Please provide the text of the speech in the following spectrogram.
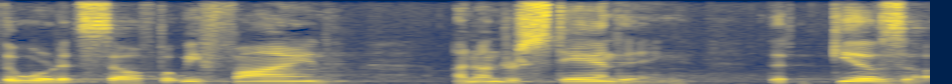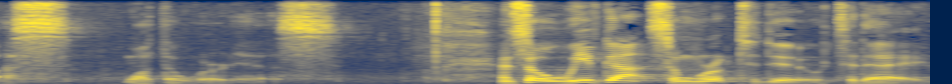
the word itself, but we find an understanding that gives us what the word is. And so we've got some work to do today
